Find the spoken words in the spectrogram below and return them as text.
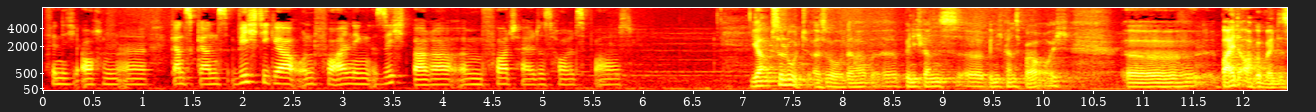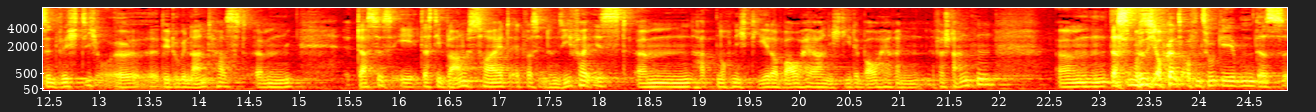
finde ich, auch ein äh, ganz, ganz wichtiger und vor allen Dingen sichtbarer ähm, Vorteil des Holzbaus. Ja, absolut. Also da äh, bin ich ganz, äh, bin ich ganz bei euch. Äh, beide Argumente sind wichtig, die du genannt hast. Ähm, dass, es, eh, dass die Planungszeit etwas intensiver ist, ähm, hat noch nicht jeder Bauherr, nicht jede Bauherrin verstanden. Ähm, das muss ich auch ganz offen zugeben, dass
